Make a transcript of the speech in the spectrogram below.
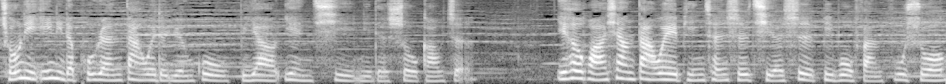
求你因你的仆人大卫的缘故，不要厌弃你的受膏者。耶和华向大卫平诚时起了誓，必不反复说：“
